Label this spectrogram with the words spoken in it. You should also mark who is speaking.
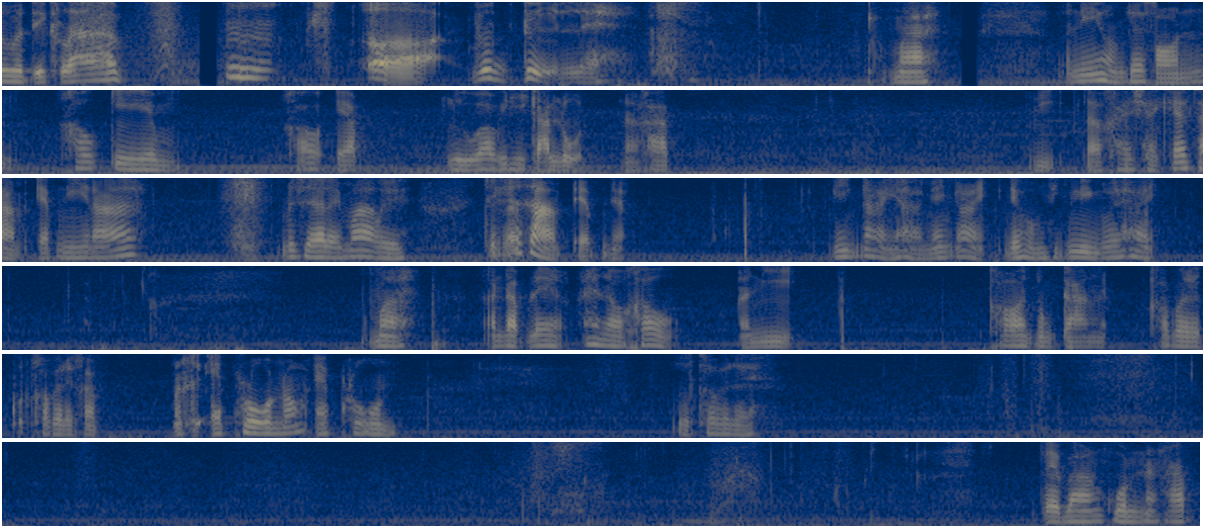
Speaker 1: สวัสดีครับอืมเพิ่งตื่นเลย มาอันนี้ผมจะสอนเข้าเกม เข้าแอป หรือว่าวิธีการโหลดนะครับ นี่เราแค่ใช้แค่สามแอปนี้นะ ไม่ใช่อะไรมากเลยจะแค่สามแอปเนี่ย ง่ายๆ หาง่ายๆ เดี๋ยวผมทิ้งลิงก์ไว้ให้ มา อันดับแรกให้เราเข้า อันนี้เข้าอันตรงกลางเนี่ย เข้าไปกดเข้าไปเลยครับ มันคือแอปโครนเนาะแอปโครนกดเข้าไปเลย แต่บางคนนะครับ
